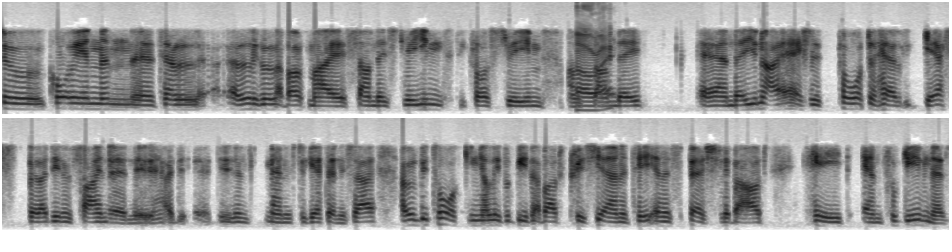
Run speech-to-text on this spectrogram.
to call in and uh, tell a little about my Sunday stream, the cross stream on All right. And uh, you know, I actually thought to have guests, but I didn't find any. I, I didn't manage to get any. So I, I will be talking a little bit about Christianity and especially about hate and forgiveness.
